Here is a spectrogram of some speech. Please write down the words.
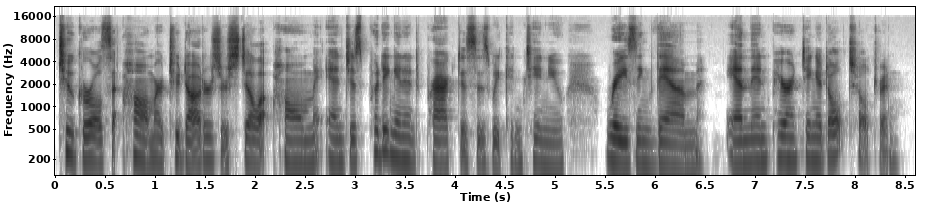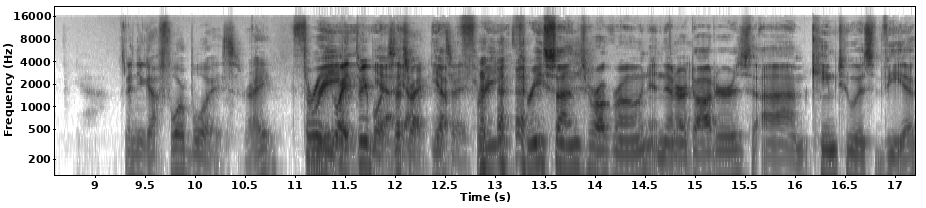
two girls at home. Our two daughters are still at home, and just putting it into practice as we continue raising them, and then parenting adult children. And you got four boys, right? Three. Wait, three boys. Yeah, That's yeah, right. Yep. That's right. three three sons who are all grown, and then our daughters um, came to us via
